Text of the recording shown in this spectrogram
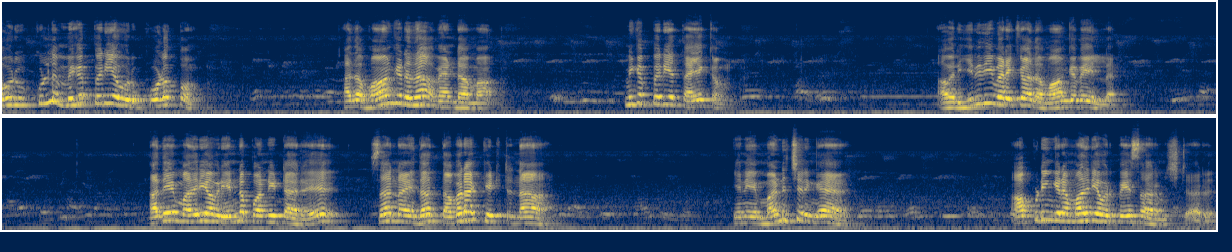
அவருக்குள்ள மிகப்பெரிய ஒரு குழப்பம். அதை வாங்குறதா வேண்டாமா? மிகப்பெரிய தயக்கம். அவர் இறுதி வரைக்கும் அதை வாங்கவே இல்லை. அதே மாதிரி அவர் என்ன பண்ணிட்டாரு? சார் நான் ஏதாவது தவறாக கேட்டுட்டேனா? என்னை மன்னிச்சிருங்க. அப்படிங்கிற மாதிரி அவர் பேச ஆரம்பிச்சிட்டாரு.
